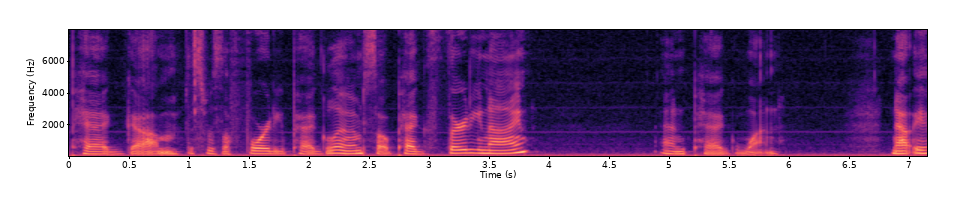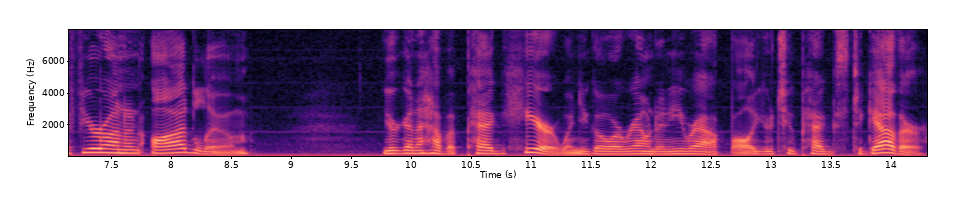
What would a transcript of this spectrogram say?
peg, um, this was a 40 peg loom, so peg 39 and peg one. Now if you're on an odd loom, you're going to have a peg here when you go around and E-wrap all your two pegs together.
